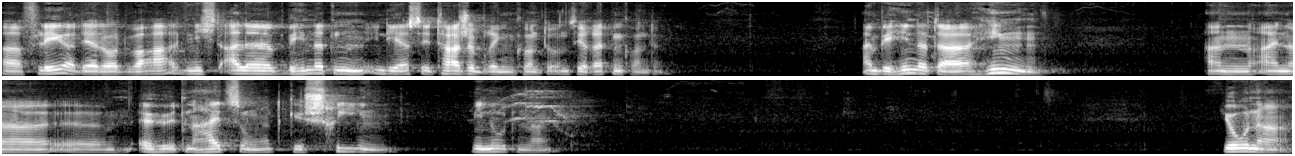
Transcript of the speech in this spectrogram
äh, Pfleger, der dort war, nicht alle Behinderten in die erste Etage bringen konnte und sie retten konnte. Ein Behinderter hing an einer äh, erhöhten Heizung, hat geschrien, minutenlang. Jona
